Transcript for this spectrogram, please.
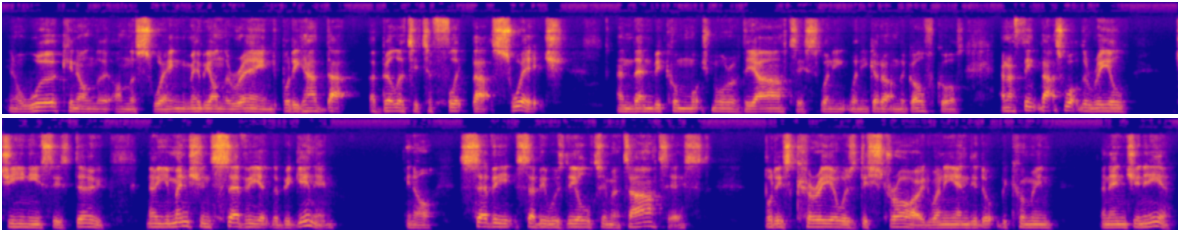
you know working on the on the swing, maybe on the range, but he had that ability to flick that switch and then become much more of the artist when he when he got out on the golf course. And I think that's what the real geniuses do. Now you mentioned Seve at the beginning. You know, Seve Seve was the ultimate artist, but his career was destroyed when he ended up becoming an engineer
